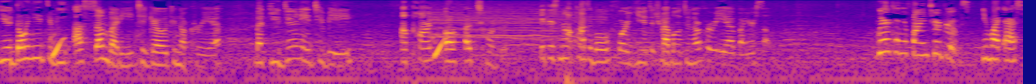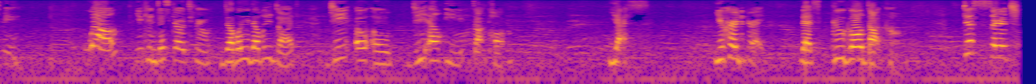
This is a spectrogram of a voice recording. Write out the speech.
you don't need to be a somebody to go to North Korea, but you do need to be a part of a tour group. It is not possible for you to travel to North Korea by yourself. Where can you find tour groups? You might ask me. Well, you can just go to www.google.com. Yes, you heard it right. That's google.com. Just search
